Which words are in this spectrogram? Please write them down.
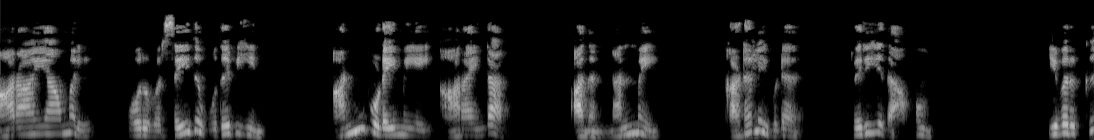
ஆராயாமல் ஒருவர் செய்த உதவியின் அன்புடைமையை ஆராய்ந்தால் அதன் நன்மை கடலை விட பெரியதாகும். இவருக்கு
